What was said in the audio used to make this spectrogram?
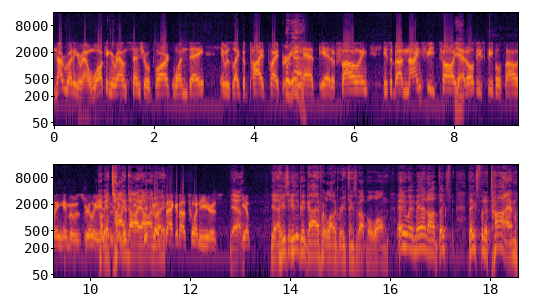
not running around, walking around Central Park one day. It was like the Pied Piper. Oh, yeah. He had he had a following. He's about nine feet tall. You Yeah. had all these people following him. It was really Probably a tie-dye this, on, This goes right? back about twenty years. Yeah. Yep. Yeah, he's, he's a good guy. I've heard a lot of great things about Bill Walton. Anyway, man, uh, thanks thanks for the time.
